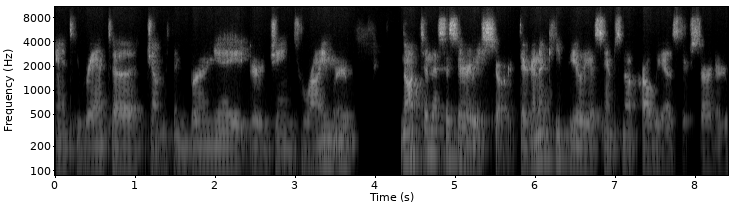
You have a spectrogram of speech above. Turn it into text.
Antti Raanta, Jonathan Bernier, or James Reimer. Not to necessarily start. They're going to keep Ilya Samsonov probably as their starter,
